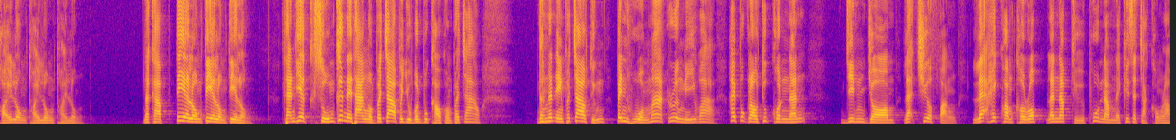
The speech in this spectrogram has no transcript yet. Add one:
ถอยลงถอยลงถอยลง นะครับเตี้ยลงเตี้ยลงเตี้ยลง แทนที่จะสูงขึ้นในทางของพระเจ้าไปอยู่บนภูเขาของพระเจ้า ดังนั้นเองพระเจ้าถึงเป็นห่วงมากเรื่องนี้ว่า ให้พวกเราทุกคนนั้น ยินยอมและเชื่อฟัง และให้ความเคารพและนับถือผู้นำในคริสตจักรของเรา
